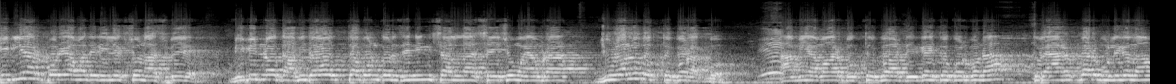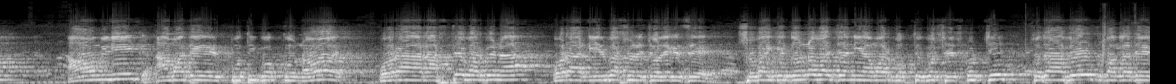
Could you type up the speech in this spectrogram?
ডিক্লেয়ার পরে আমাদের ইলেকশন আসবে। বিভিন্ন দাবি দেওয়া উত্থাপন করেছেন ইনশাল্লাহ সেই সময় আমরা জোরালো বক্তব্য রাখব। আমি আমার বক্তব্য আর দীর্ঘায়িত করব না, তবে আরেকবার বলে গেলাম, আওয়ামী লীগ আমাদের প্রতিপক্ষ নয়, ওরা আসতে পারবে না, ওরা নির্বাচনে চলে গেছে। সবাইকে ধন্যবাদ জানিয়ে আমার বক্তব্য শেষ করছি। খোদা হাফেজ, বাংলাদেশ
